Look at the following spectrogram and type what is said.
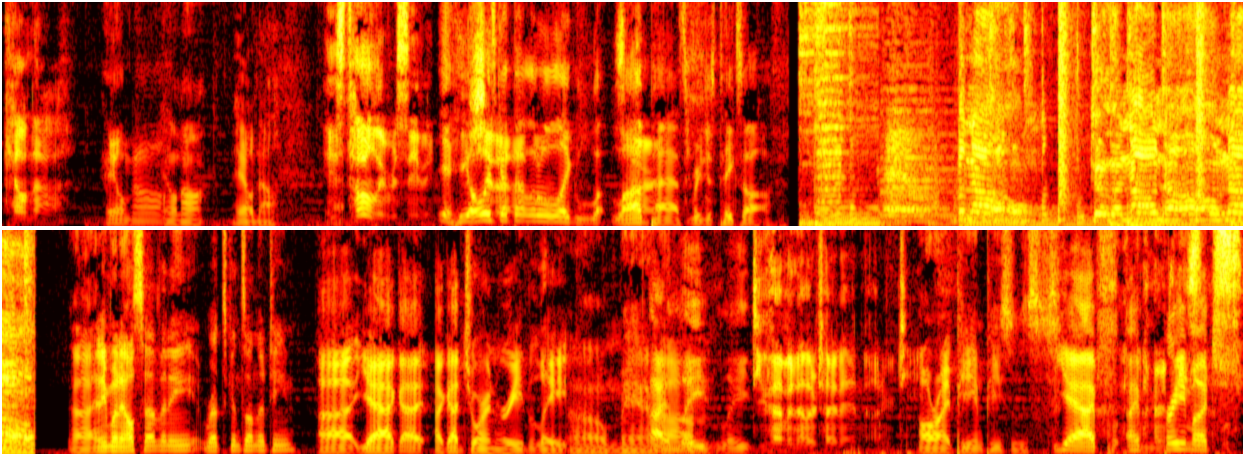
hell nah. Hell no. Hell no. Hell no. He's totally receiving. Yeah, he always got out that little like lo- lob Sorry. pass where he just takes off. no, to the no, no, no. Uh, anyone else have any Redskins on their team? Uh, yeah, I got I got Jordan Reed late. Oh man. All right, Um, late, late. Do you have another tight end on your team? R.I.P. in pieces. Yeah, I, pr- I pretty much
